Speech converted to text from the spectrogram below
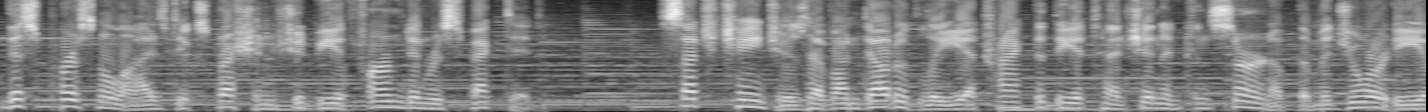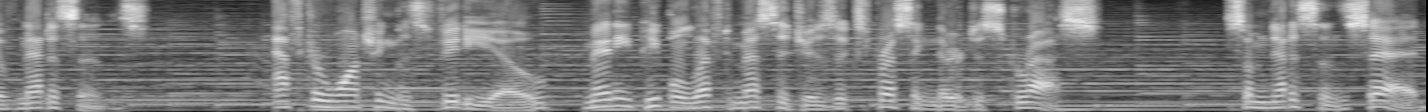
This personalized expression should be affirmed and respected. Such changes have undoubtedly attracted the attention and concern of the majority of netizens. After watching this video, many people left messages expressing their distress. Some netizens said,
